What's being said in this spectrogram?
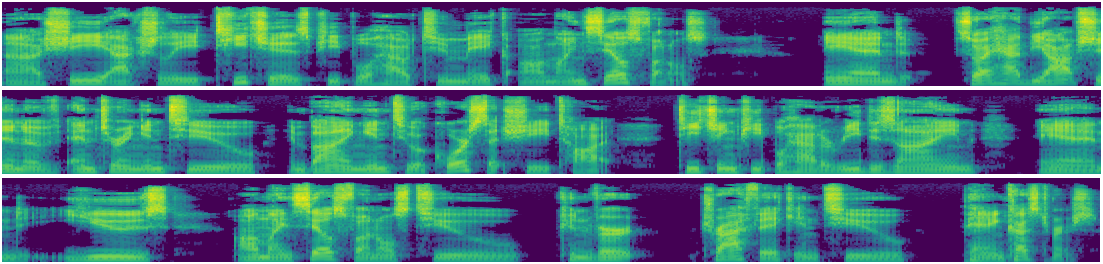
Uh, she actually teaches people how to make online sales funnels. And so I had the option of entering into and buying into a course that she taught, teaching people how to redesign and use online sales funnels to convert traffic into paying customers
